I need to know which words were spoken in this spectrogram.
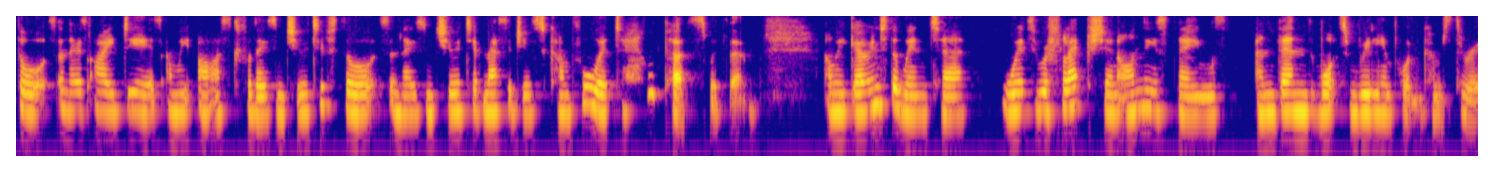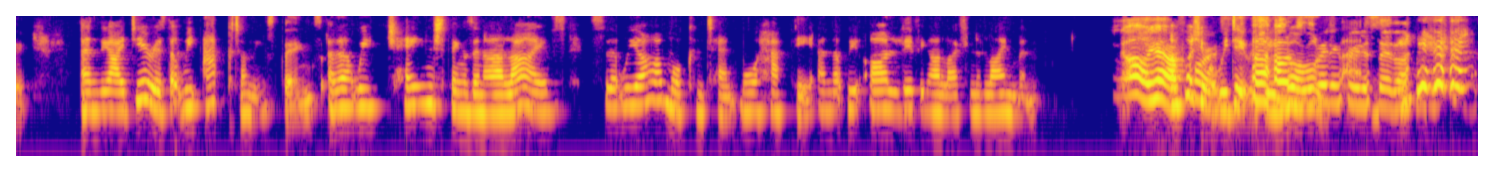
thoughts and those ideas, and we ask for those intuitive thoughts and those intuitive messages to come forward to help us with them. And we go into the winter with reflection on these things, and then what's really important comes through. And the idea is that we act on these things and that we change things in our lives so that we are more content, more happy, and that we are living our life in alignment. Oh yeah. Unfortunately, what we do is we ignore I was all waiting for you to say that.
